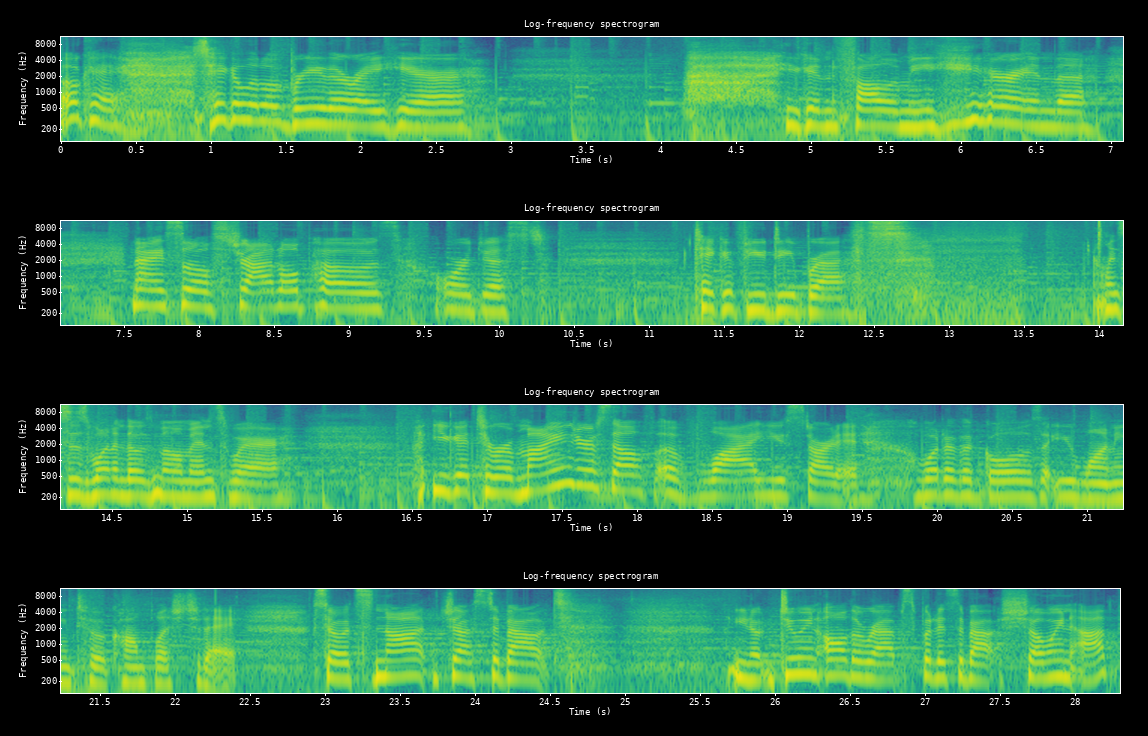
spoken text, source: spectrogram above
Okay, take a little breather right here. You can follow me here in the nice little straddle pose or just take a few deep breaths. This is one of those moments where you get to remind yourself of why you started. What are the goals that you're wanting to accomplish today? So it's not just about you know, doing all the reps, but it's about showing up,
